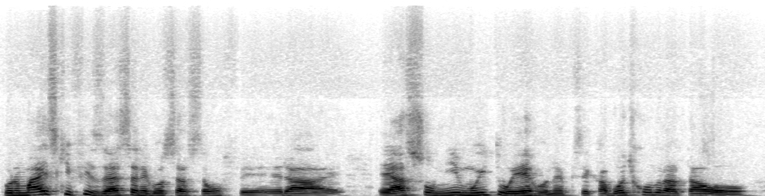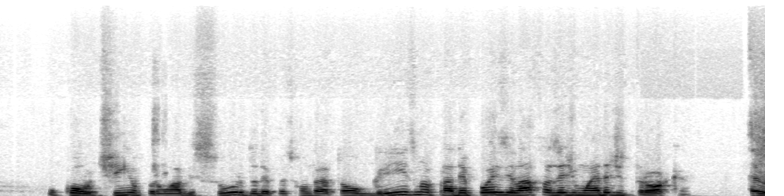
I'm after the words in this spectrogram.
por mais que fizesse a negociação, era, é, é assumir muito erro, né? Porque você acabou de contratar o, o Coutinho por um absurdo, depois contratou o Griezmann para depois ir lá fazer de moeda de troca. É, o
